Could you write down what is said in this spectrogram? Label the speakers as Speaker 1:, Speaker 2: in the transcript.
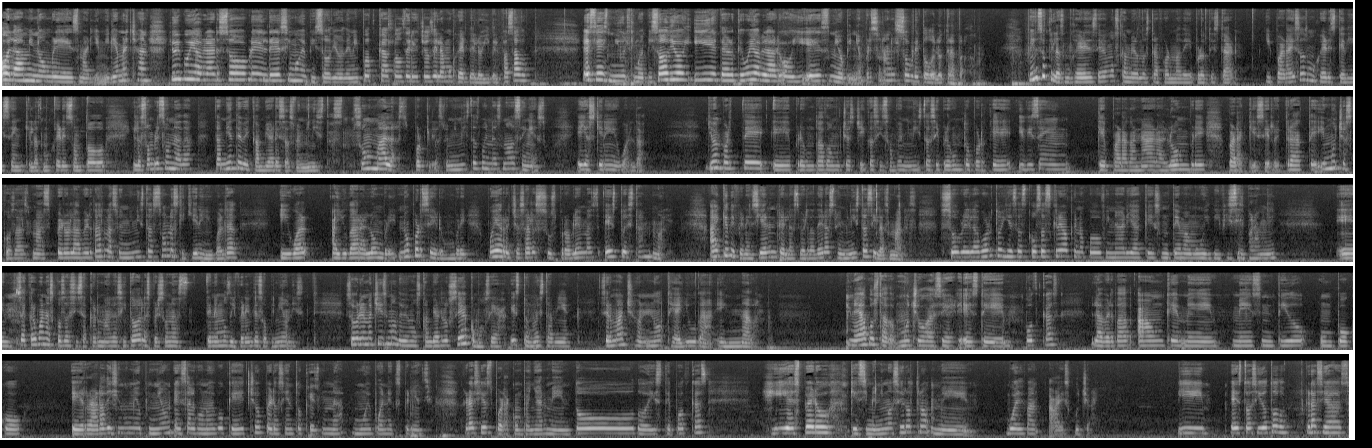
Speaker 1: Hola, mi nombre es María Emilia Merchan y hoy voy a hablar sobre el décimo episodio de mi podcast Los Derechos de la Mujer del Hoy y del Pasado. Este es mi último episodio y de lo que voy a hablar hoy es mi opinión personal sobre todo lo tratado. Pienso que las mujeres debemos cambiar nuestra forma de protestar y para esas mujeres que dicen que las mujeres son todo y los hombres son nada, también debe cambiar esas feministas. Son malas, porque las feministas buenas no hacen eso. Ellas quieren igualdad. Yo en parte he preguntado a muchas chicas si son feministas y pregunto por qué y dicen que para ganar al hombre, para que se retracte y muchas cosas más, pero la verdad las feministas son las que quieren igualdad. Igual ayudar al hombre, no por ser hombre, voy a rechazar sus problemas, esto está mal. Hay que diferenciar entre las verdaderas feministas y las malas. Sobre el aborto y esas cosas creo que no puedo opinar ya que es un tema muy difícil para mí. Sacar buenas cosas y sacar malas y todas las personas tenemos diferentes opiniones. Sobre el machismo debemos cambiarlo sea como sea, esto no está bien. Ser macho no te ayuda en nada me ha gustado mucho hacer este podcast. La verdad, aunque me, he sentido un poco eh, rara diciendo mi opinión, es algo nuevo que he hecho, pero siento que es una muy buena experiencia. Gracias por acompañarme en todo este podcast y espero que si me animo a hacer otro me vuelvan a escuchar. Y esto ha sido todo. Gracias.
